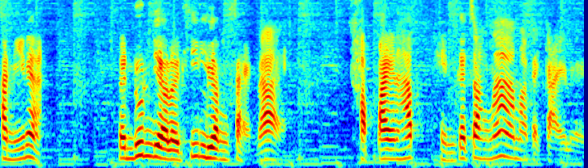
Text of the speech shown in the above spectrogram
คันนี้เนี่ยเป็นรุ่นเดียวเลยที่เรืองแสงได้ ขับไปนะครับเห็นกระจังหน้ามาแต่ไกลเลย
